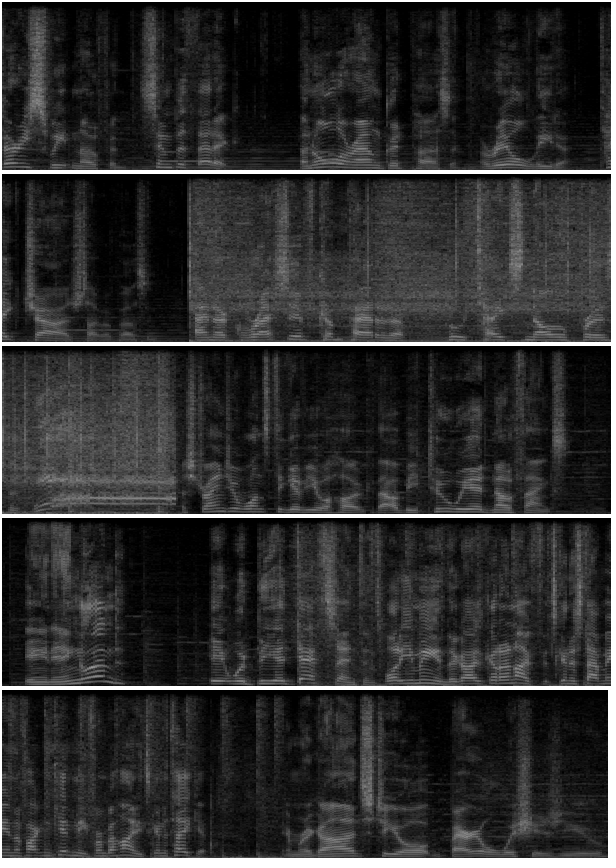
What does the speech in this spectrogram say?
very sweet and open, sympathetic, an all-around good person, a real leader, take charge type of person. An aggressive competitor who takes no prisoners. A stranger wants to give you a hug. That would be too weird, no thanks. In England, it would be a death sentence. What do you mean? The guy's got a knife. It's to stab me in the fucking kidney from behind. He's to take it. In regards to your burial wishes, you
